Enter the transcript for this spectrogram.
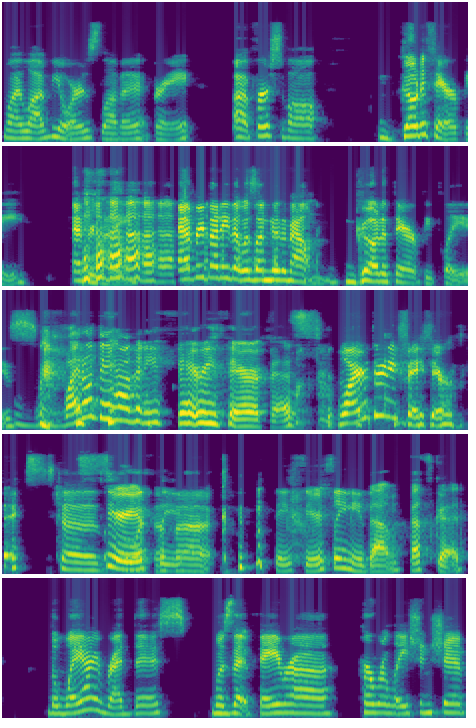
Well, I love yours. Love it. Great. Uh, first of all, go to therapy. Everybody. Everybody that was under the mountain, go to therapy, please. Why don't they have any fairy therapists? Why aren't there any fae therapists? Because Seriously. the fuck? They seriously need them. That's good. The way I read this was that Feyre, her relationship,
